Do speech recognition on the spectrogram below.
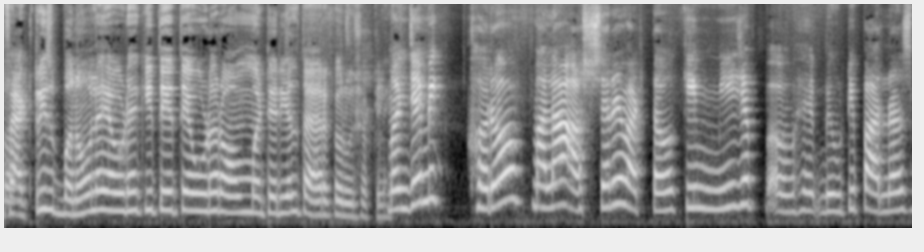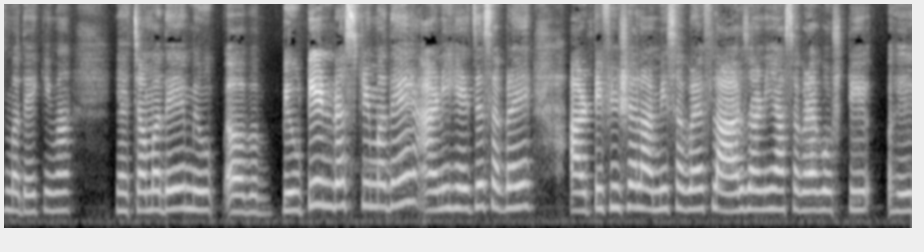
फॅक्टरीज बनवल्या एवढ्या की ते तेवढं रॉ मटेरियल तयार करू शकले म्हणजे मी खरं मला आश्चर्य वाटतं की मी जे हे ब्युटी पार्लर्समध्ये किंवा ह्याच्यामध्ये ब्युटी इंडस्ट्रीमध्ये आणि हे जे सगळे आर्टिफिशियल आम्ही सगळे फ्लावर्स आणि ह्या सगळ्या गोष्टी हे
